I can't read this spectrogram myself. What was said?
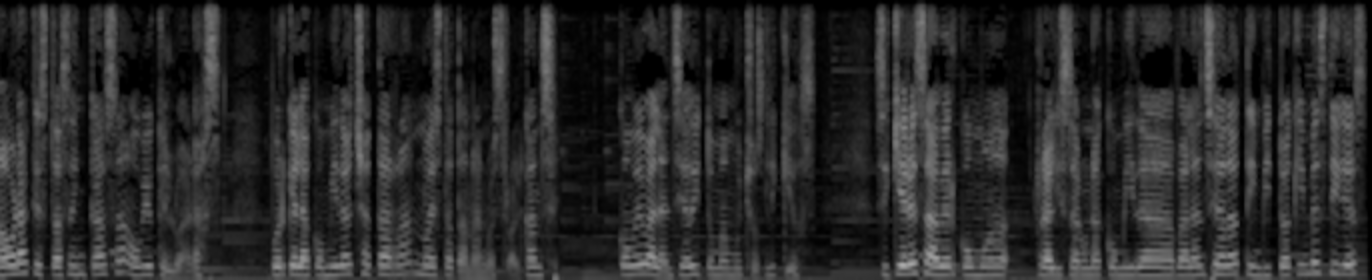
Ahora que estás en casa, obvio que lo harás, porque la comida chatarra no está tan a nuestro alcance. Come balanceado y toma muchos líquidos. Si quieres saber cómo realizar una comida balanceada, te invito a que investigues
